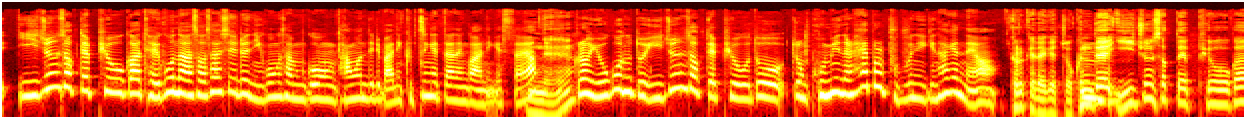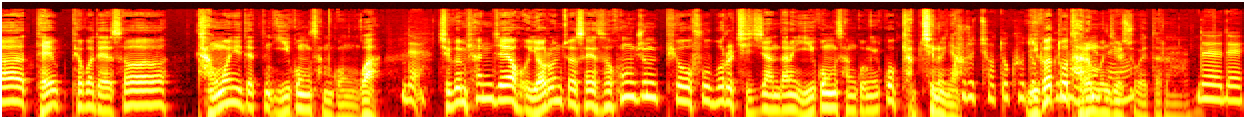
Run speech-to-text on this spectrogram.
이- 이준석 대표가 되고 나서 사실은 2030 당원들이 많이 급증했다는 거 아니겠어요? 네. 그럼 요거는 또 이준석 대표도 좀 고민을 해볼 부분이긴 하겠네요. 그렇게 되겠죠. 근데 음. 이준석 대표가 대표가 돼서 당원이 됐던 2030과 네. 지금 현재 여론조사에서 홍준표 후보를 지지한다는 2030이 꼭 겹치느냐. 그렇죠. 또 이것도 다른. 문제일 수가 있다는 겁니다. 네, 네.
